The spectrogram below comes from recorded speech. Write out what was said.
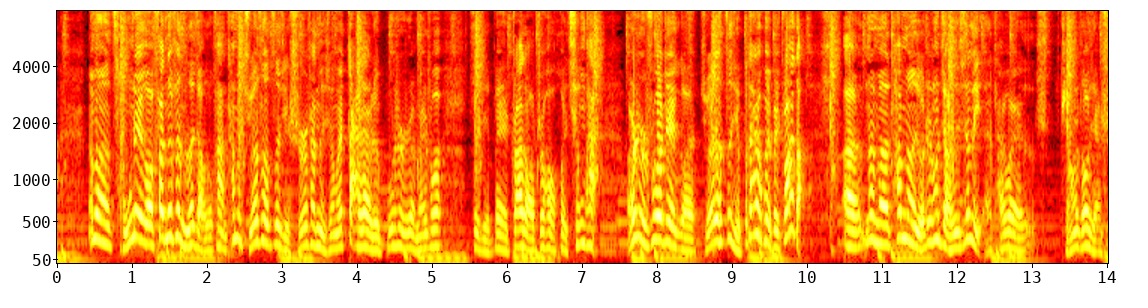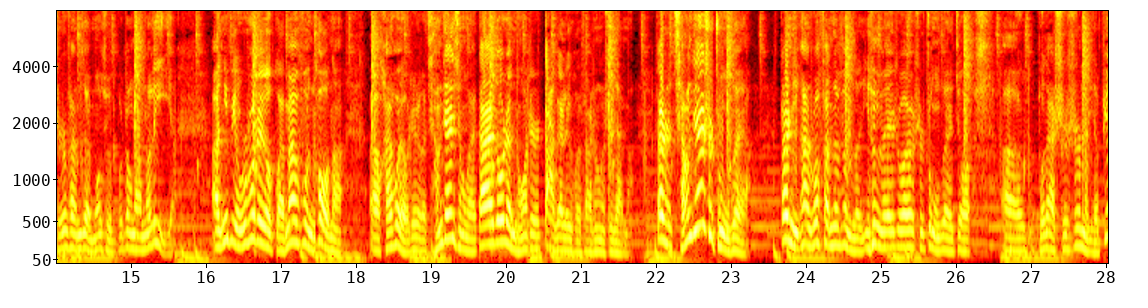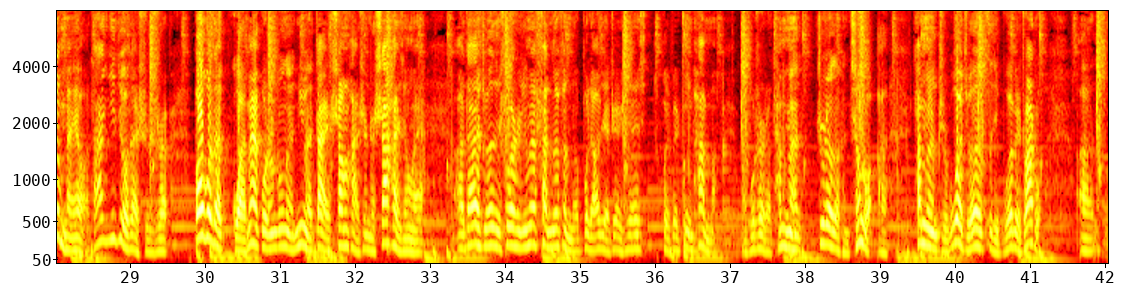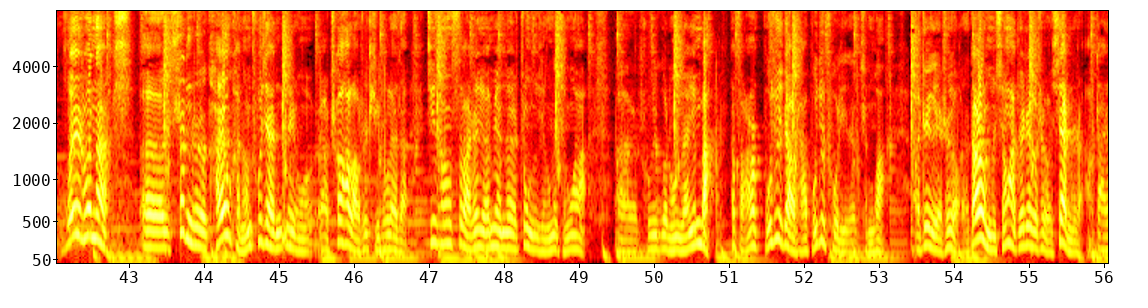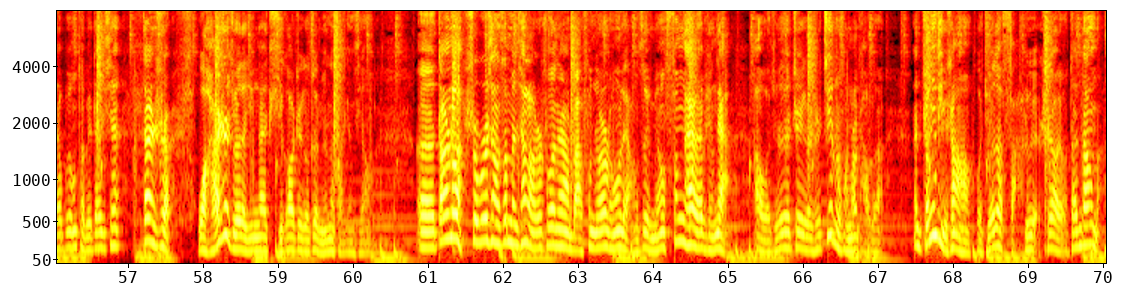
那么从这个犯罪分子的角度看，他们决策自己实施犯罪行为，大概率不是认为说自己被抓到之后会轻判，而是说这个觉得自己不太会被抓到，呃，那么他们有这种侥幸心理，才会铤而走险实施犯罪，谋取不正当的利益。啊，你比如说这个拐卖妇女后呢，呃，还会有这个强奸行为，大家都认同这是大概率会发生的事件嘛？但是强奸是重罪啊。但是你看，说犯罪分子因为说是重罪就，呃，不再实施嘛，也并没有，他依旧在实施，包括在拐卖过程中的虐待、伤害甚至杀害行为，啊，大家觉得说是因为犯罪分子不了解这些会被重判吗？不是的，他们知道的很清楚啊，他们只不过觉得自己不会被抓住。啊，所以说呢，呃，甚至还有可能出现那种呃，车浩老师提出来的基层司法人员面对重刑的情况，呃，出于各种原因吧，他反而不去调查、不去处理的情况啊，这个也是有的。当然，我们刑法对这个是有限制的啊，大家不用特别担心。但是我还是觉得应该提高这个罪名的法定刑。呃，当然了，是不是像曾本强老师说那样，把妇女儿童两个罪名分开来评价啊？我觉得这个是技术层面讨论。但整体上啊，我觉得法律是要有担当的。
